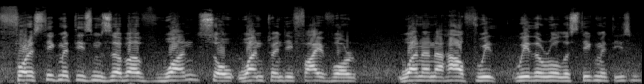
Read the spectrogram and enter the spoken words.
for astigmatisms above 1, so 125 or one and a half with, with a rule astigmatism.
